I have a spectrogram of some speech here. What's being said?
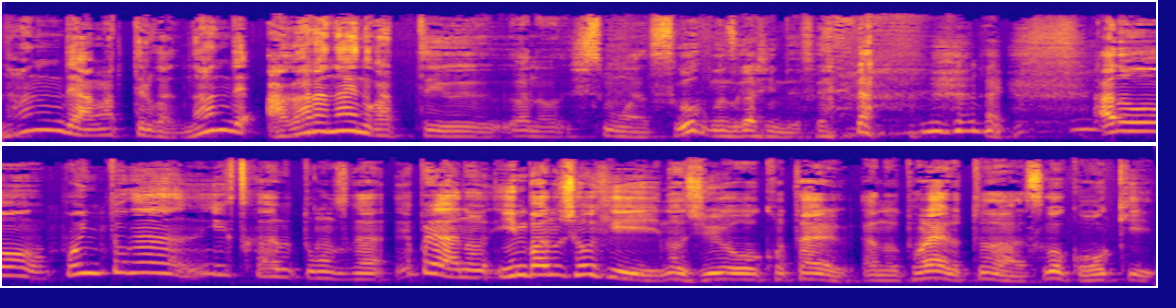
なんで上がってるか、なんで上がらないのかっていう、あの、質問はすごく難しいんですが、はい。あの、ポイントがいくつかあると思うんですが、やっぱりあの、インバウンド消費の需要を答える、あの、捉えるというのはすごく大き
